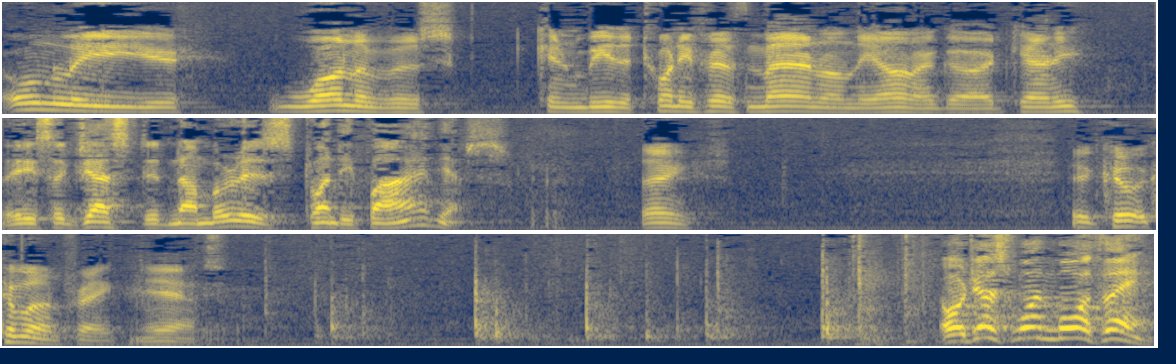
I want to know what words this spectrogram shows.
only one of us can be the 25th man on the honor guard, can he? The suggested number is 25, yes. Thanks. Uh, come, come on, Frank. Yes. Oh, just one more thing.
